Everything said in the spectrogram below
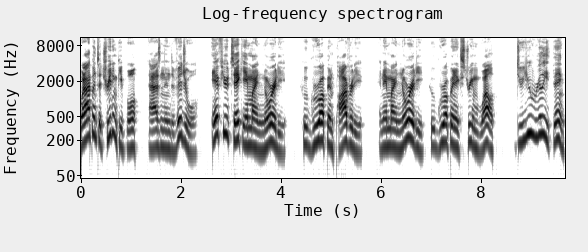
What happened to treating people as an individual? If you take a minority who grew up in poverty and a minority who grew up in extreme wealth, do you really think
